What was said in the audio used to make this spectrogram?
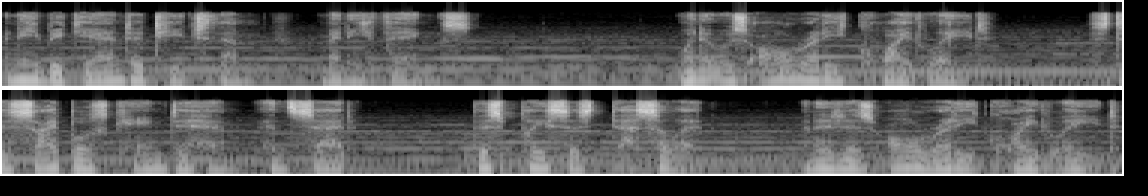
And he began to teach them many things. When it was already quite late, his disciples came to him and said, This place is desolate, and it is already quite late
